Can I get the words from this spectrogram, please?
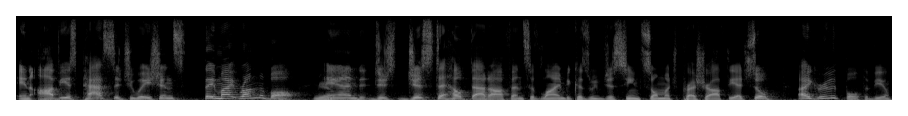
in obvious pass situations, they might run the ball, Yeah. and just just to help that offensive line because we've just seen so much pressure off the edge. So I agree with both of you.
